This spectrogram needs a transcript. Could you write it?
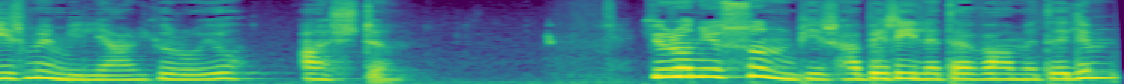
20 milyar euroyu aştı. Euronews'un bir haberiyle devam edelim.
